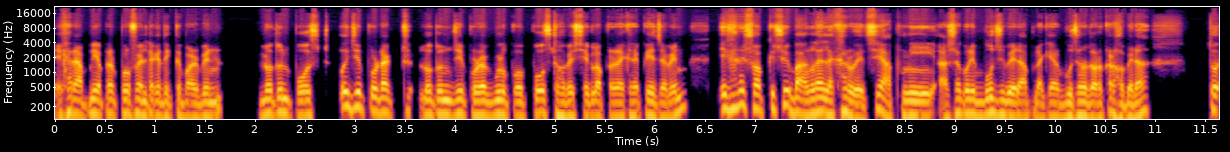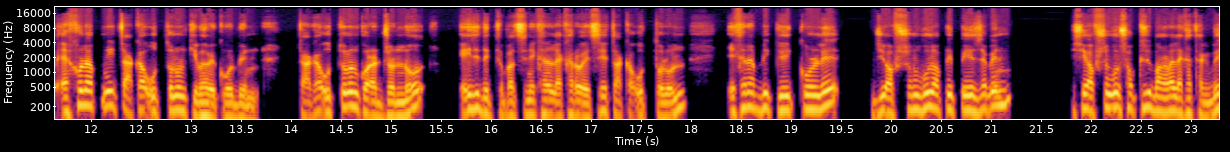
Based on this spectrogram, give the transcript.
এখানে আপনি আপনার প্রোফাইলটাকে দেখতে পারবেন। নতুন পোস্ট ওই যে প্রোডাক্ট নতুন যে প্রোডাক্টগুলো পোস্ট হবে সেগুলো আপনারা এখানে পেয়ে যাবেন। এখানে সবকিছুই বাংলায় লেখা রয়েছে, আপনি আশা করি বুঝবেন, আপনাকে আর বোঝানো দরকার হবে না। তো এখন আপনি টাকা উত্তোলন কীভাবে করবেন? টাকা উত্তোলন করার জন্য এই যে দেখতে পাচ্ছেন, এখানে লেখা রয়েছে টাকা উত্তোলন। এখানে আপনি ক্লিক করলে যে অপশনগুলো আপনি পেয়ে যাবেন, সেই অপশনগুলো সবকিছু বাংলা লেখা থাকবে।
